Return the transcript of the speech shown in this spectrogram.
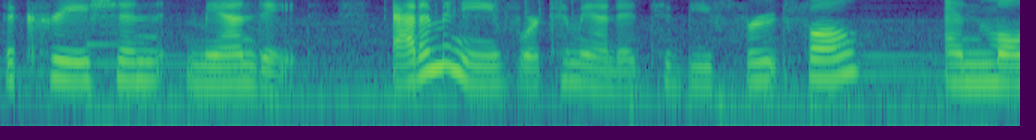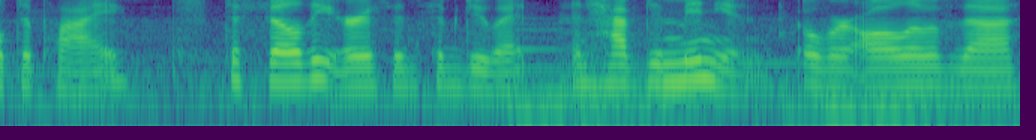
the creation mandate. Adam and Eve were commanded to be fruitful and multiply, to fill the earth and subdue it, and have dominion over all of the,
